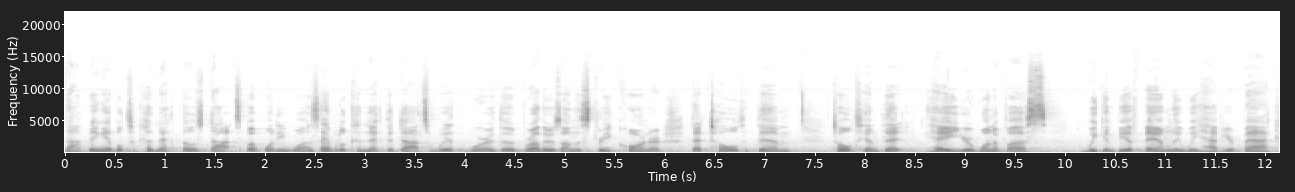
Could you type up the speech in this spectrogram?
not being able to connect those dots. But what he was able to connect the dots with were the brothers on the street corner that told them, told him that, hey, you're one of us. We can be a family. We have your back.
